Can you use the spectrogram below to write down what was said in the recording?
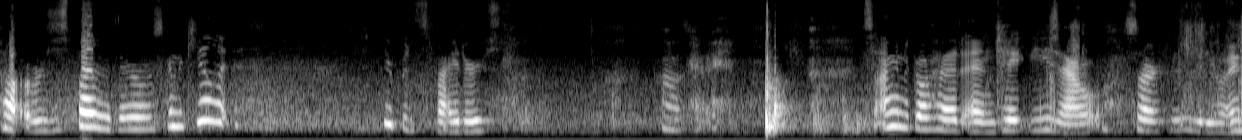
Thought there was a spider there. I was going to kill it. Stupid spiders. Okay. So I'm going to go ahead and take these out. Sorry for the videoing.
